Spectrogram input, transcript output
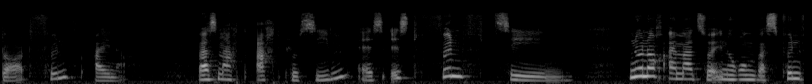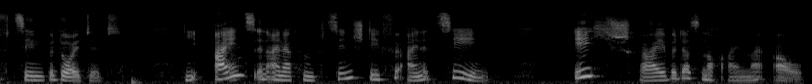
dort fünf Einer. Was macht 8 plus 7? Es ist 15. Nur noch einmal zur Erinnerung, was 15 bedeutet. Die 1 in einer 15 steht für eine 10. Ich schreibe das noch einmal auf.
